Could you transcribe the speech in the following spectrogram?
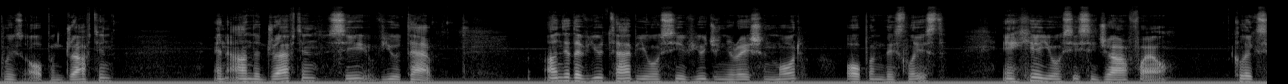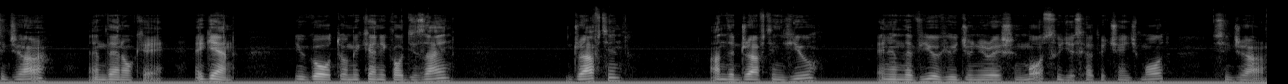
please open drafting. And under drafting see view tab. Under the view tab you will see view generation mode. Open this list. And here you will see CGR file. Click CGR and then OK. Again you go to mechanical design drafting. Under drafting view and in the view view generation mode so you just have to change mode. CGR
